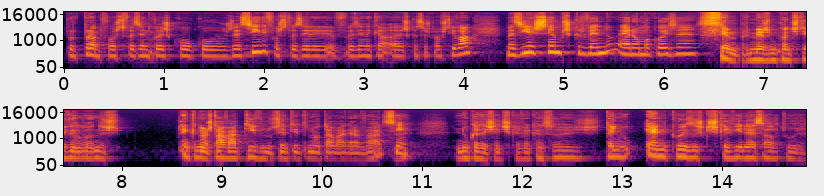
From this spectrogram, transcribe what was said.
porque pronto, foste fazendo coisas com, com o José Cid, foste fazer, fazendo aquelas, as canções para o festival, mas ias sempre escrevendo? Era uma coisa. Sempre, mesmo quando estive em Londres, em que não estava ativo no sentido de não estava a gravar. Sim. Né? Nunca deixei de escrever canções. Tenho N coisas que escrevi nessa altura.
